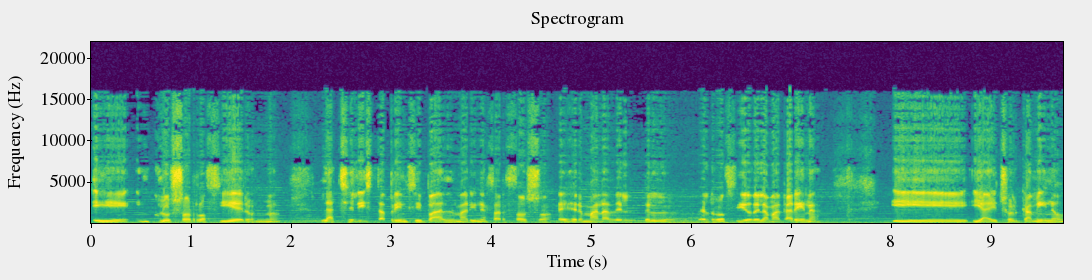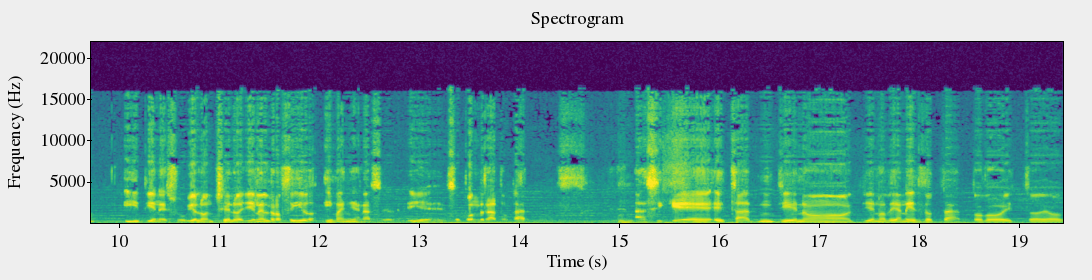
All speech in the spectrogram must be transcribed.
e incluso rocieros no la chelista principal Marina Zarzoso es hermana del, del- rocío de la Macarena y, ha hecho el camino y tiene su violonchelo allí en el rocío y mañana se, eh, se pondrá a tocar Así que está lleno, lleno de anécdotas, todo esto,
